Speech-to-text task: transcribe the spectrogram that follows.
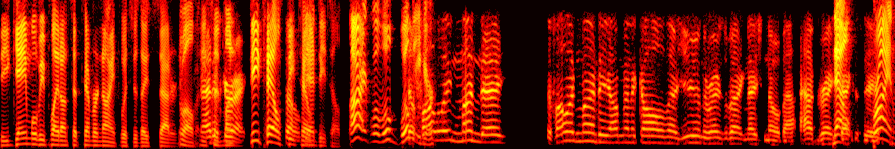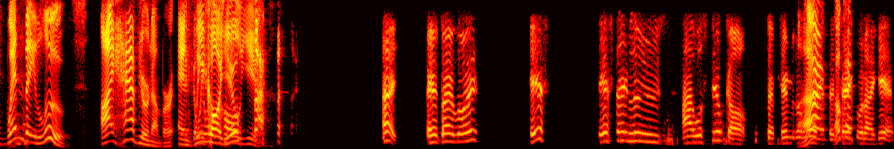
The game will be played on September 9th, which is a Saturday. Well, he That is said Monday. correct. details, So- details, Yeah, details. details. All right. Well, we'll we'll the be here. following Monday, the following Monday, I'm going to call and let you and the Razorback Nation know about how great Now, Texas is. Brian, when they lose, I have your number, and Can we, we call call you? you. Hey, if they lose, if if they lose, I will still call September the 11th All right, and okay. take what I get.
